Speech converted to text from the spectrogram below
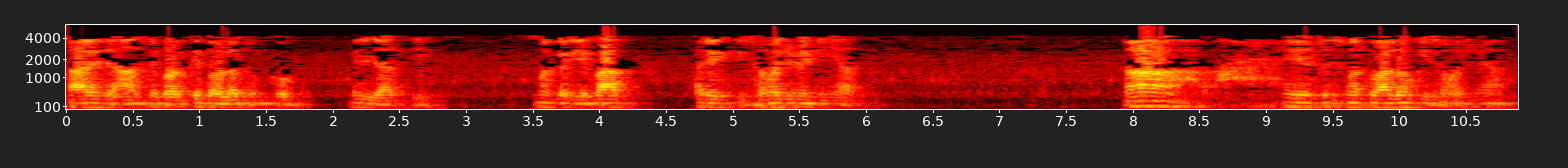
سارے جہاں سے بڑھ کے دولت ان کو مل جاتی ہے۔ مگر یہ بات ہر ایک کی سمجھ میں نہیں آتی۔ یہ قسمت والوں کی سمجھ میں آتی۔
